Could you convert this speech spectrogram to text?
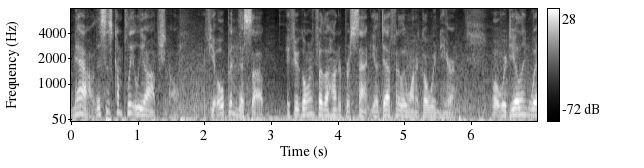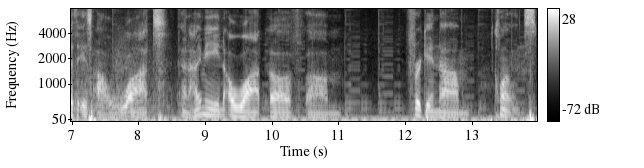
Now, this is completely optional. If you open this up, if you're going for the 100%, you'll definitely want to go in here. What we're dealing with is a lot, and I mean a lot of um, friggin' um, clones.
